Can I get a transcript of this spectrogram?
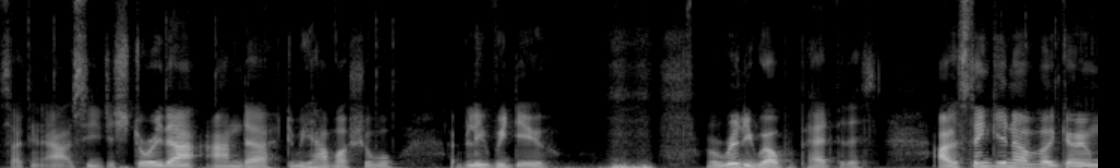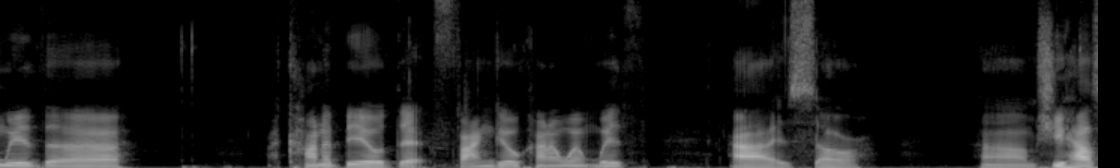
so I can actually destroy that. And uh, do we have our shovel? I believe we do. We're really well prepared for this. I was thinking of uh, going with uh, a kind of build that Fangirl kind of went with, as uh, um, she has.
